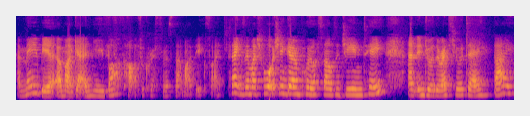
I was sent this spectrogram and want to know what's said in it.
and maybe I might get a new bar cart for Christmas. That might be exciting. Thanks so much for watching. Go and pour yourselves a G&T and enjoy the rest of your day. Bye.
